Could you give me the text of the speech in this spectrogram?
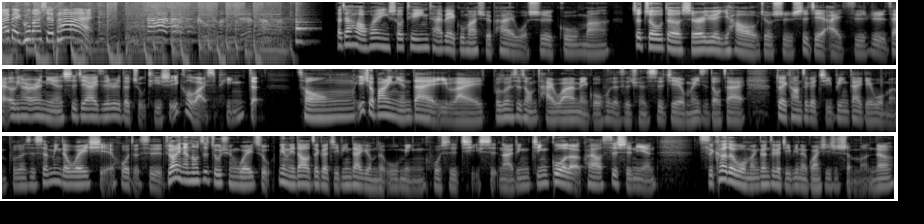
台北姑妈学派。大家好，欢迎收听台北姑妈学派，我是姑妈。这周的十二月一号就是世界艾滋日，在二零二二年世界艾滋日的主题是 equalize 平等。从一九八零年代以来，不论是从台湾、美国，或者是全世界，我们一直都在对抗这个疾病带给我们，不论是生命的威胁，或者是主要以男同志族群为主，面临到这个疾病带给我们的污名或是歧视。那已经经过了快要四十年，此刻的我们跟这个疾病的关系是什么呢？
